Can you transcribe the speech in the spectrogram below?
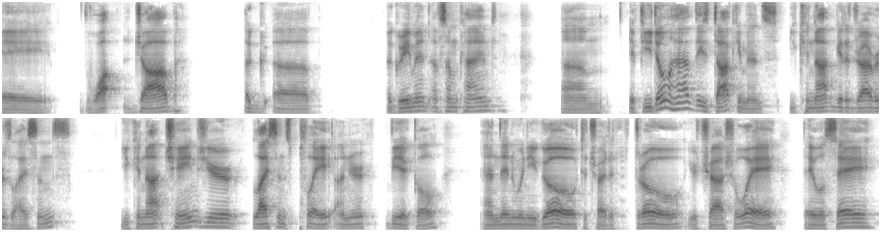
a job ag- uh, agreement of some kind. Um, if you don't have these documents, you cannot get a driver's license. You cannot change your license plate on your vehicle. And then when you go to try to throw your trash away, they will say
